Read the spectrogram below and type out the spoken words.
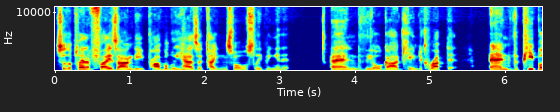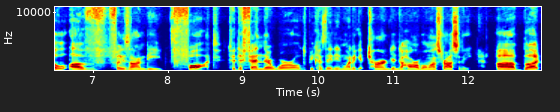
So the planet Physandi probably has a Titan soul sleeping in it, and the old god came to corrupt it. And the people of Physandi fought to defend their world because they didn't want to get turned into horrible monstrosity. Uh, but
